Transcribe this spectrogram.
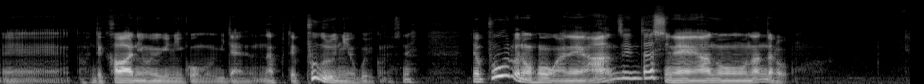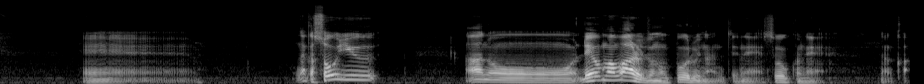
えー、で川に泳ぎに行こうみたいななくてプールによく行くんですね。でプールの方がね安全だしねあのー、なんだろう。えー、なんかそういうあのー、レオマワールドのプールなんてねすごくねなんか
